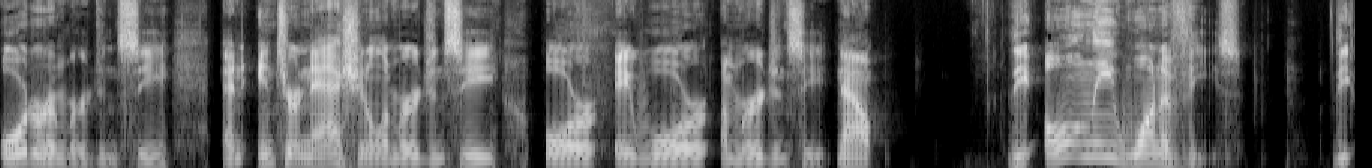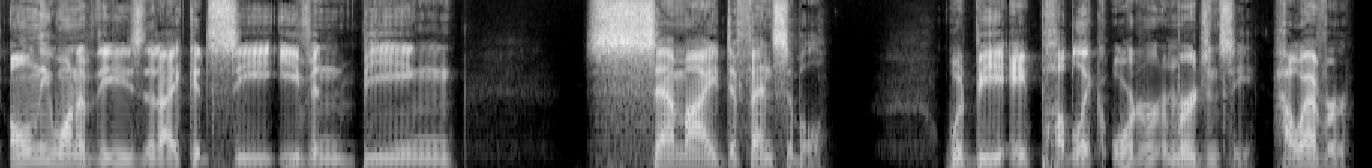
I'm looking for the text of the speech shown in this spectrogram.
order emergency, an international emergency, or a war emergency. Now, the only one of these, the only one of these that I could see even being semi defensible would be a public order emergency. However,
